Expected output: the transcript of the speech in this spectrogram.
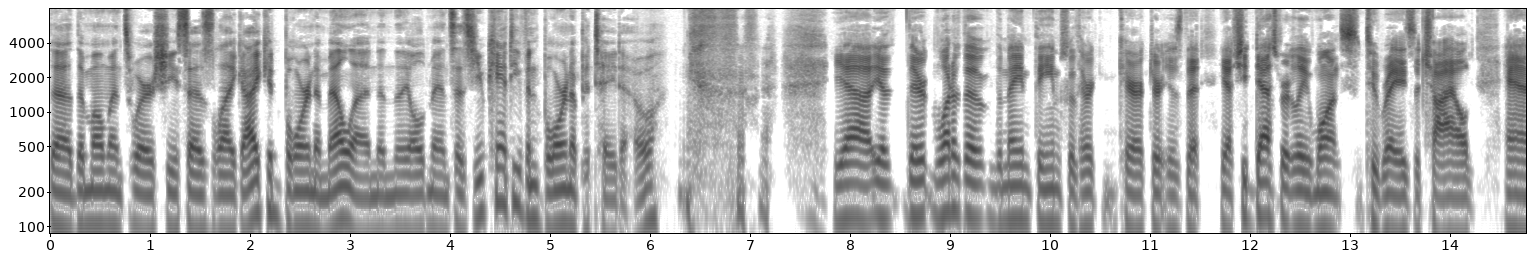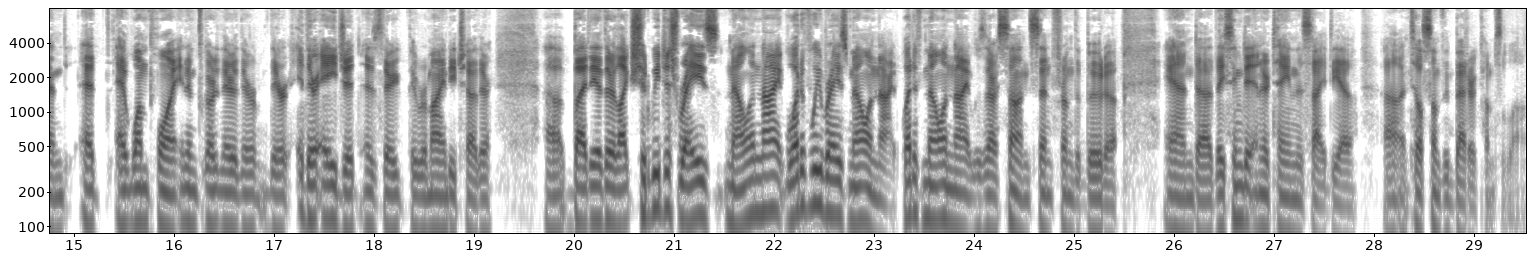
the the moments where she says like I could born a melon and the old man says you can't even born a potato. yeah, yeah. There, one of the the main themes with her character is that yeah, she desperately wants to raise a child, and at at one point, and they're they're they're they're aged as they they remind each other, uh, but they're like, should we just raise Melon Knight? What if we raise Melon Knight? What if Melon Knight was our son sent from the Buddha? And uh, they seem to entertain this idea uh, until something better comes along.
